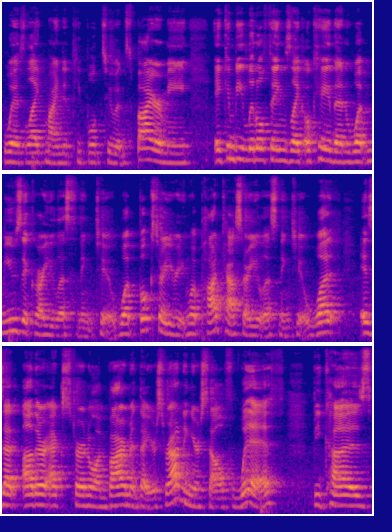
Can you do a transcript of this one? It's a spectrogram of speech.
with like minded people to inspire me it can be little things like okay then what music are you listening to? What books are you reading? What podcasts are you listening to? What is that other external environment that you're surrounding yourself with? Because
